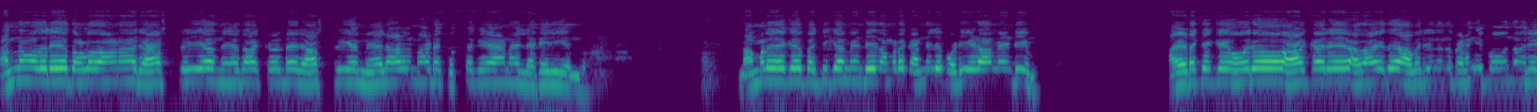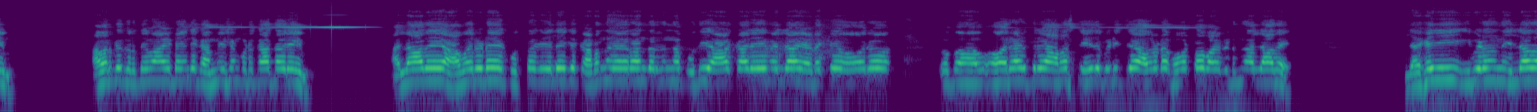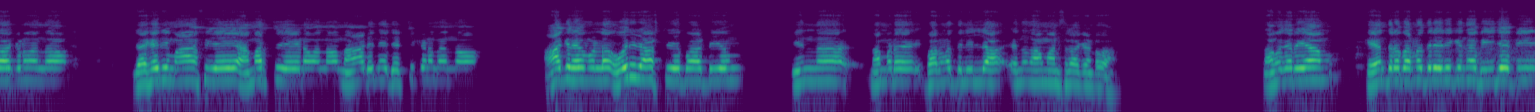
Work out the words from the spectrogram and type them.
അന്ന് മുതലേ രാഷ്ട്രീയ നേതാക്കളുടെ രാഷ്ട്രീയ മേലാളന്മാരുടെ കുത്തകയാണ് ലഹരി എന്ന്. നമ്മളെയൊക്കെ പറ്റിക്കാൻ വേണ്ടി നമ്മുടെ കണ്ണിൽ പൊടിയിടാൻ വേണ്ടിയും ആ ഇടയ്ക്കൊക്കെ ഓരോ ആൾക്കാരെ അതായത് അവരിൽ നിന്ന് പിണങ്ങിപ്പോകുന്നവരെയും അവർക്ക് കൃത്യമായിട്ട് അതിന്റെ കമ്മീഷൻ കൊടുക്കാത്തവരെയും അല്ലാതെ അവരുടെ കുത്തകയിലേക്ക് കടന്നു കയറാൻ തരുന്ന പുതിയ ആൾക്കാരെയും എല്ലാം ഇടയ്ക്ക് ഓരോ ഓരോരുത്തരെ അറസ്റ്റ് ചെയ്ത് പിടിച്ച് അവരുടെ ഫോട്ടോ ഇടുന്നതല്ലാതെ ലഹരി ഇവിടെ നിന്ന് ഇല്ലാതാക്കണമെന്നോ ലഹരി മാഫിയയെ അമർച്ച ചെയ്യണമെന്നോ നാടിനെ രക്ഷിക്കണമെന്നോ ആഗ്രഹമുള്ള ഒരു രാഷ്ട്രീയ പാർട്ടിയും ഇന്ന് നമ്മുടെ ഭരണത്തിലില്ല എന്ന് നാം മനസ്സിലാക്കേണ്ടതാണ്. നമുക്കറിയാം കേന്ദ്ര ഭരണത്തിലിരിക്കുന്ന ബി ജെ പി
